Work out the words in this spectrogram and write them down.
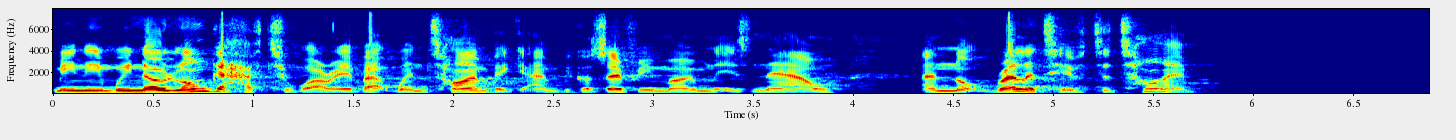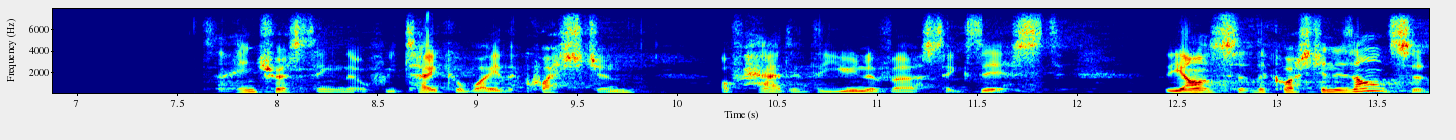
meaning we no longer have to worry about when time began because every moment is now and not relative to time. It's interesting that if we take away the question of how did the universe exist, the answer the question is answered.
